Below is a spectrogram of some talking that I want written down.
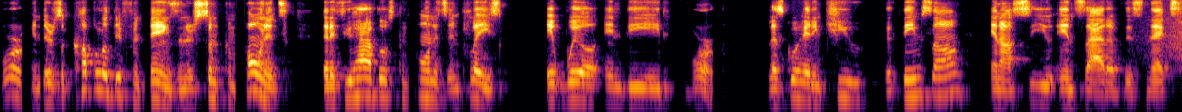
work. And there's a couple of different things, and there's some components that if you have those components in place, it will indeed work. Let's go ahead and cue the theme song, and I'll see you inside of this next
